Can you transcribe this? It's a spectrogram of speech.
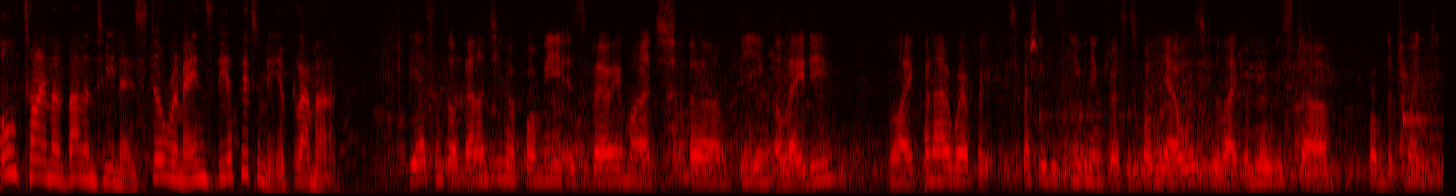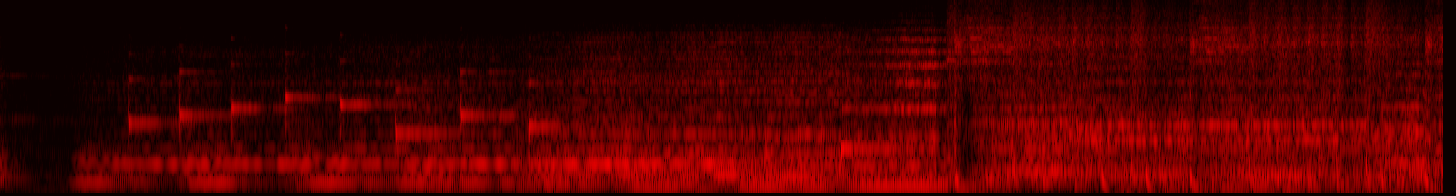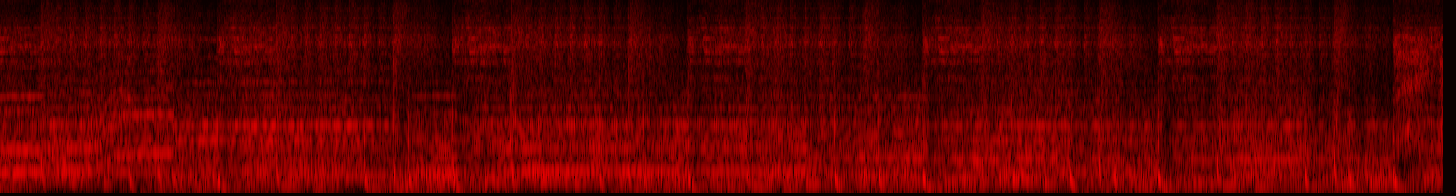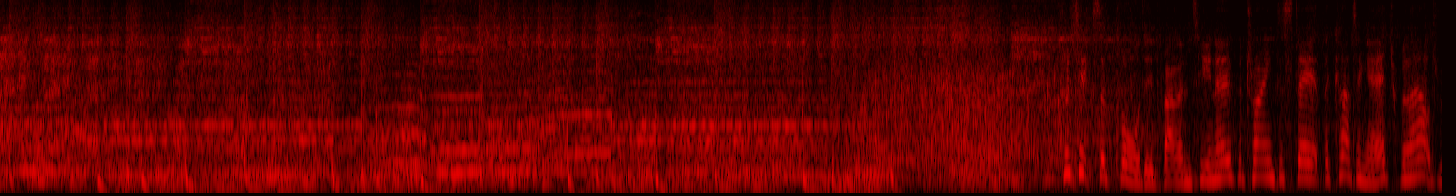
Old-timer Valentino still remains the epitome of glamour. The essence of Valentino for me is very much uh, being a lady. Like when I wear, especially his evening dresses, for me I always feel like a movie star from the 20s. Critics applauded Valentino for trying to stay at the cutting edge without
